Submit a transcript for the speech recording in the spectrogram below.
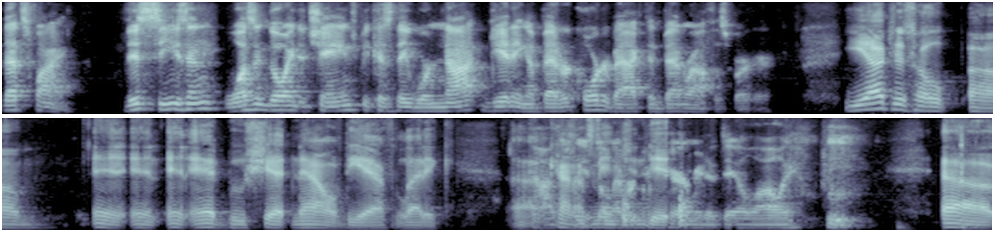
that's fine. This season wasn't going to change because they were not getting a better quarterback than Ben Roethlisberger. Yeah, I just hope um, and, and, and Ed Bouchette now of the Athletic uh, kind of mentioned it. me to Dale Lolley. Uh,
